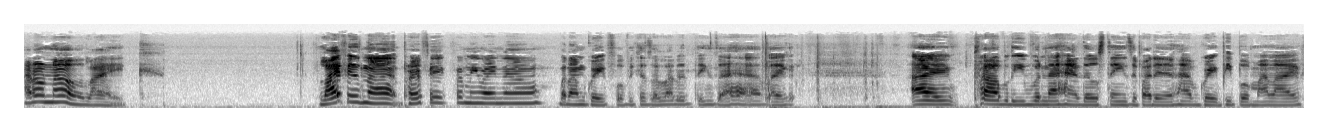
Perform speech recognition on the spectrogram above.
I don't know, like life is not perfect for me right now, but I'm grateful because a lot of things I have, like I probably would not have those things if I didn't have great people in my life,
